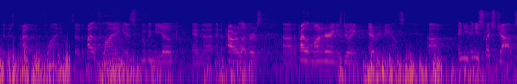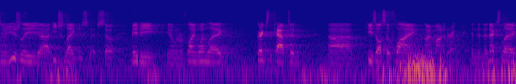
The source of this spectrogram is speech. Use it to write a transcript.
then there's a pilot flying. So the pilot flying is moving the yoke and the and the power levers. Uh, the pilot monitoring is doing everything else. Um, and you and you switch jobs. You know, usually uh, each leg you switch. So maybe you know when we're flying one leg, Greg's the captain. Uh, he's also flying. I'm monitoring. And then the next leg,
